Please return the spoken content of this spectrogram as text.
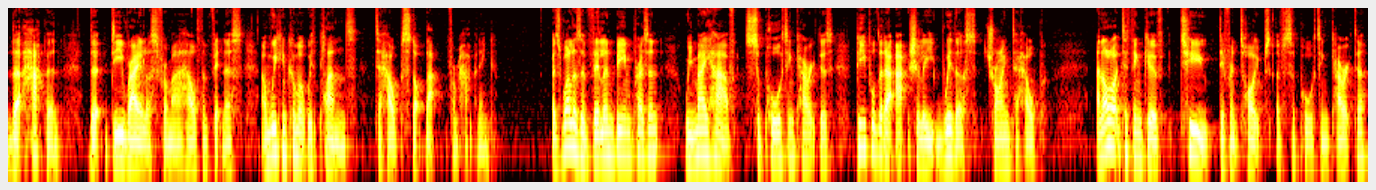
that happen that derail us from our health and fitness, and we can come up with plans to help stop that from happening. As well as a villain being present, we may have supporting characters, people that are actually with us trying to help. And I like to think of two different types of supporting character.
